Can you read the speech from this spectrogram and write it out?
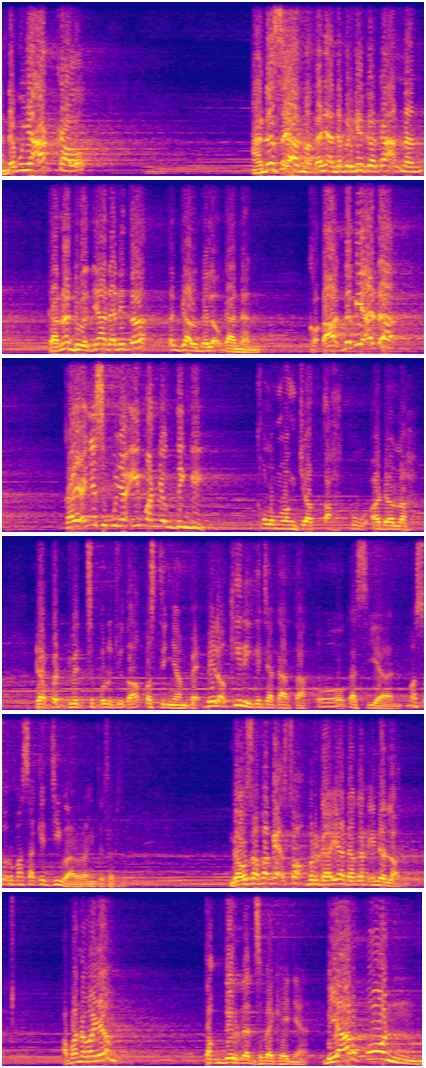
Anda punya akal anda sehat makanya Anda pergi ke kanan. Karena duitnya ada di te Tegal belok kanan. Kok tapi ada. Kayaknya sih punya iman yang tinggi. Kalau memang jatahku adalah dapat duit 10 juta pasti nyampe. Belok kiri ke Jakarta. Oh, kasihan. Masuk rumah sakit jiwa orang itu. Enggak usah pakai sok bergaya dengan inilah. Apa namanya? Takdir dan sebagainya. Biarpun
